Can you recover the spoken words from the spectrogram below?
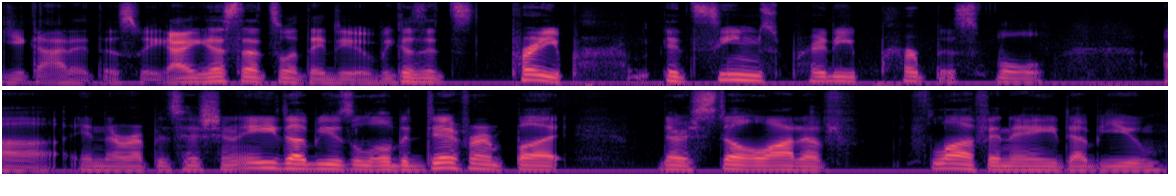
you got it this week. I guess that's what they do because it's pretty, it seems pretty purposeful uh, in their repetition. AEW is a little bit different, but there's still a lot of fluff in AEW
